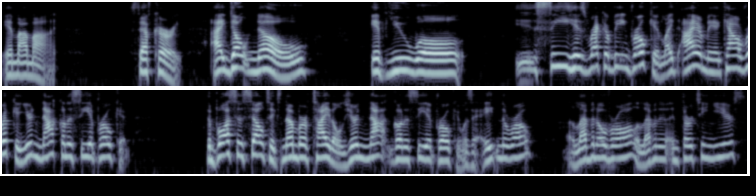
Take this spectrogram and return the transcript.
in my mind. Steph Curry. I don't know if you will eh, see his record being broken. Like Iron Man, Cal Ripken, you're not going to see it broken. The Boston Celtics, number of titles, you're not going to see it broken. Was it eight in a row? 11 overall? 11 in 13 years?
